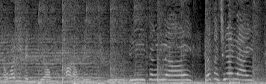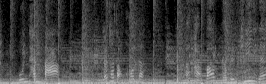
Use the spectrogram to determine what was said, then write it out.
เพราะว่านี่เป็นเหยี่ยวของพ่อเราเอง บุญทันตา แล้วเธอสองคนล่ะ มะขามป้อมเราเป็นพี่นะ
